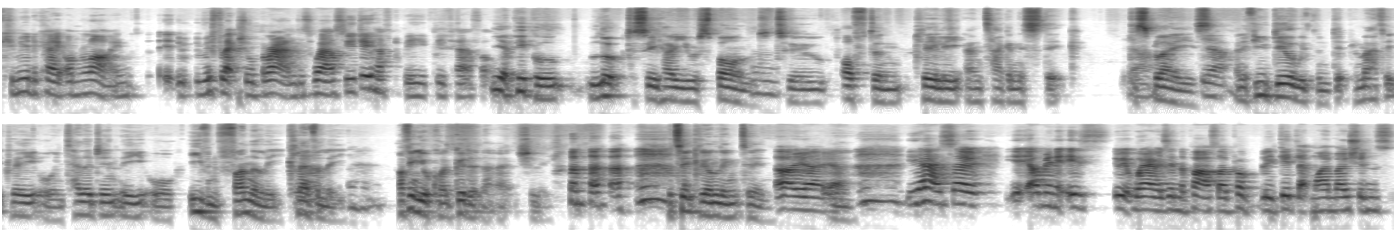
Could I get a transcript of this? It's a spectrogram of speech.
communicate online it reflects your brand as well. So you do have to be be careful. Yeah, people look to see how you respond Mm. to often clearly antagonistic Yeah. displays. Yeah. And if you deal with them diplomatically or intelligently or even funnily, cleverly, Mhm. I think you're quite good at that actually, particularly on LinkedIn. Oh yeah, yeah, yeah. So I mean, it is. Whereas in the past, I probably did let my emotions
